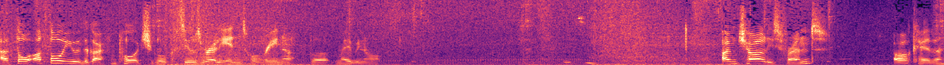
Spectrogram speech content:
I thought, I thought you were the guy from Portugal because he was really into arena, but maybe not. I'm Charlie's friend. Okay then.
